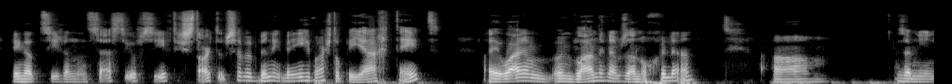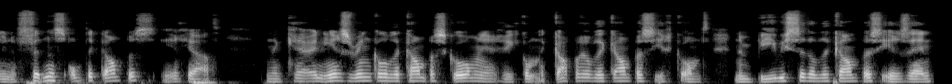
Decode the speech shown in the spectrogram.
Ik denk dat ze hier een 60 of 70 start-ups hebben binnen, binnengebracht op een jaar tijd. Allee, waar in, in Vlaanderen hebben ze dat nog gedaan? Ehm ze hebben hier nu een fitness op de campus. Hier gaat een kruidenierswinkel op de campus komen. Hier, komt een kapper op de campus. Hier komt een babysit op de campus. Hier zijn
